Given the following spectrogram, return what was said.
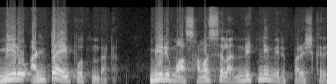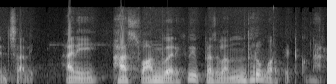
మీరు అంటే అయిపోతుందట. మీరు మా సమస్యలన్నింటినీ మీరు పరిష్కరించాలి అని ఆ స్వామివారికి ప్రజలందరూ మొరపెట్టుకున్నారు.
